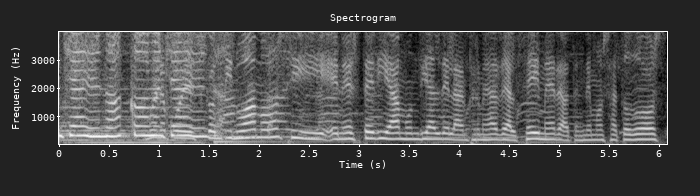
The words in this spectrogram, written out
Bueno, pues continuamos y en este Día Mundial de la Enfermedad de Alzheimer atendemos a todos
